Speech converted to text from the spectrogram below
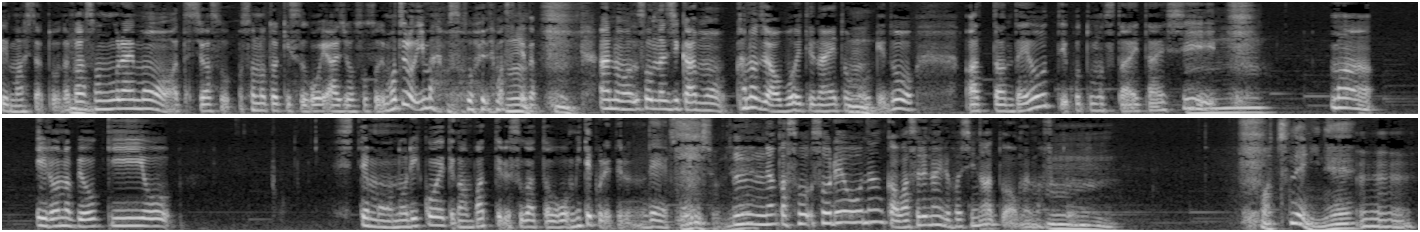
てましたと。だからうんそんぐらいもう私はそその時すごい愛情を注いでもちろん今でも注いでますけど、うん。あのそんな時間も彼女は覚えてないと思うけど、あったんだよっていうことも伝えたいし、うん。まあいろんな病気をしても乗り越えて頑張ってる姿を見てくれてるので、そうですよね。うん、なんかそそれをなんか忘れないでほしいなとは思いますけどん。まあ常にね、うん、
